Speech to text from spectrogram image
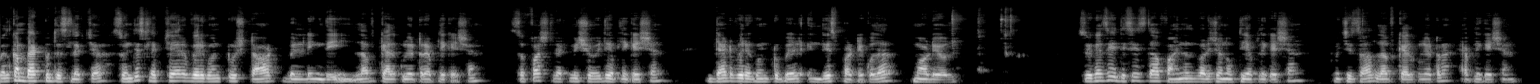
Welcome back to this lecture. So in this lecture, we're going to start building the Love Calculator application. So first, let me show you the application that we're going to build in this particular module. So you can see this is the final version of the application, which is a Love Calculator application.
